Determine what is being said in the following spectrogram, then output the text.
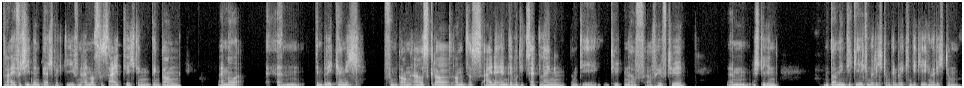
drei verschiedenen Perspektiven. Einmal so seitlich den, den Gang, einmal ähm, den Blick eigentlich vom Gang aus gerade an das eine Ende, wo die Zettel hängen und die Tüten auf, auf Hüfthöhe ähm, stehen. Und dann in die Gegenrichtung, den Blick in die Gegenrichtung,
